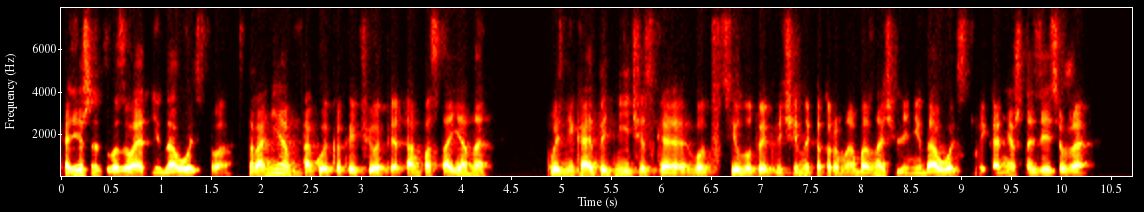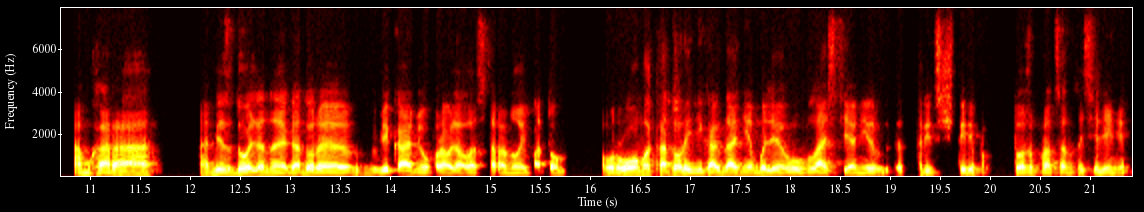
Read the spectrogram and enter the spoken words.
Конечно, это вызывает недовольство. В стране, такой как Эфиопия, там постоянно возникает этническое, вот в силу той причины, которую мы обозначили, недовольство. И, конечно, здесь уже Амхара обездоленная, которая веками управляла страной, потом Рома, которые никогда не были у власти, они 34 тоже процент населения.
